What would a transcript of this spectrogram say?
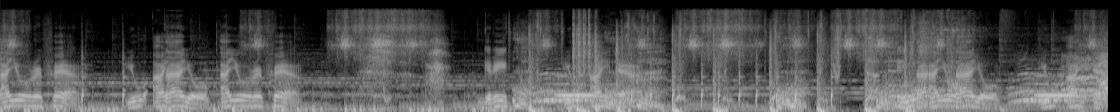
Are you repair? You are you repair? Greek, you Tayo, Tayo, I air.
